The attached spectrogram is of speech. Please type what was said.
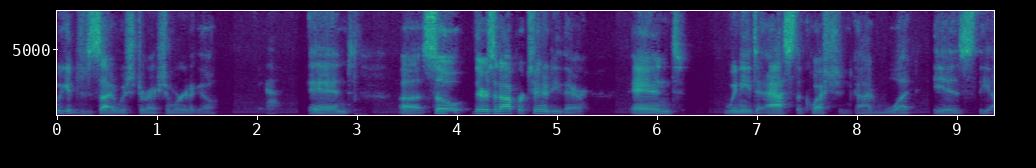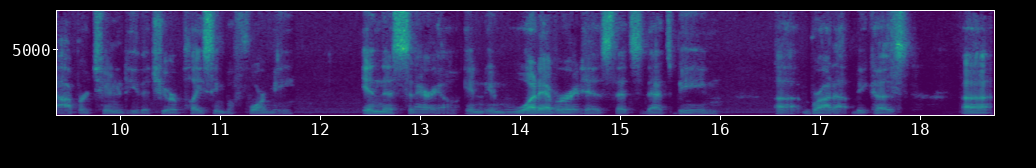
We get to decide which direction we're going to go. Yeah. And uh, so there's an opportunity there. And we need to ask the question god what is the opportunity that you are placing before me in this scenario in in whatever it is that's that's being uh, brought up because uh,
